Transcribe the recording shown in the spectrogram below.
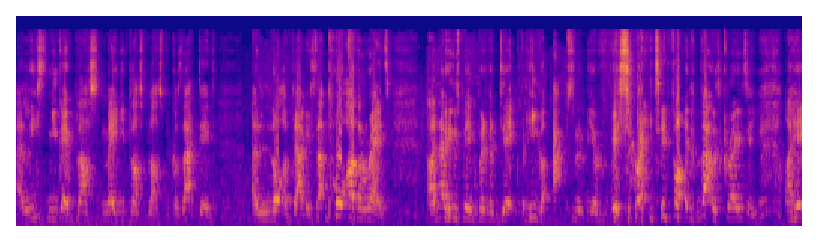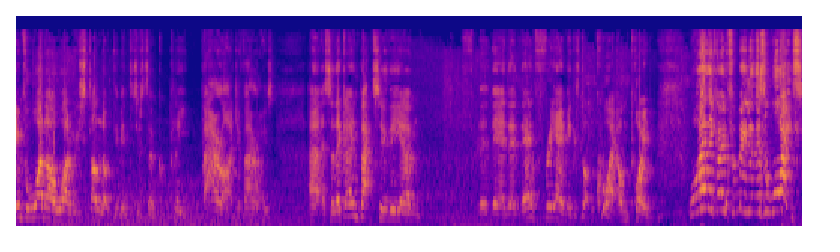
at least new game plus, maybe plus plus, because that did a lot of damage. That poor other red I know he was being a bit of a dick, but he got absolutely eviscerated by them. That was crazy. I hit him for one R1, which stun locked him into just a complete barrage of arrows. Uh, so they're going back to the... Um, they're, they're, they're free aiming. It's not quite on point. Why are they going for me? Look, there's a white!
